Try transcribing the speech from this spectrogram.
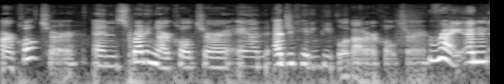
our culture and spreading our culture and educating people about our culture. Right. And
